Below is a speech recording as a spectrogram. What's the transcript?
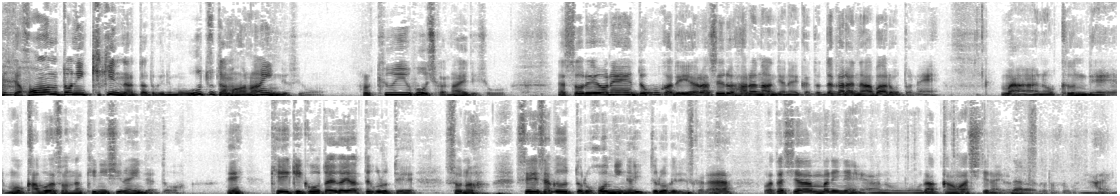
と。で、本当に危機になった時にもう打つ球がないんですよ。それ QE4 しかないでしょう。それをね、どこかでやらせる腹なんじゃないかと。だからナバロとね、まあ、あの、組んで、もう株はそんな気にしないんだと。ね。景気後退がやってくるって、その、政策打っとる本人が言ってるわけですから、私はあんまりね、あの、楽観はしてないわけですから、はい。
